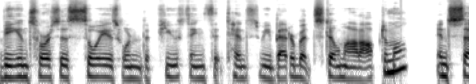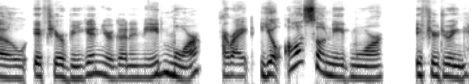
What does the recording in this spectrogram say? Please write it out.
vegan sources, soy is one of the few things that tends to be better, but still not optimal. And so if you're vegan, you're going to need more. All right. You'll also need more if you're doing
